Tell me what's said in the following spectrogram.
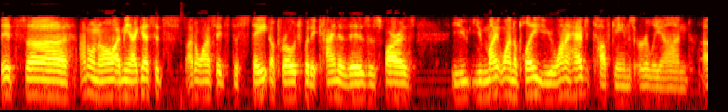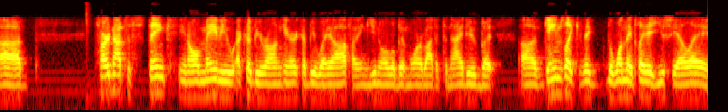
it's. Uh, I don't know. I mean, I guess it's. I don't want to say it's the state approach, but it kind of is as far as you you might want to play. You want to have tough games early on. Uh, it's hard not to think. You know, maybe I could be wrong here. I could be way off. I think you know a little bit more about it than I do. But uh, games like the, the one they played at UCLA,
